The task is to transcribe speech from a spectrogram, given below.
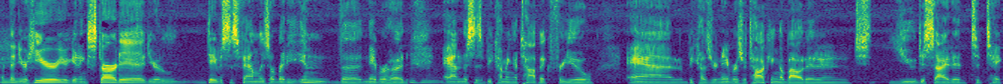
And then you're here, you're getting started, your Davis's family's already in the neighborhood, Mm-hmm. and this is becoming a topic for you. And because your neighbors are talking about it, and you decided to take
